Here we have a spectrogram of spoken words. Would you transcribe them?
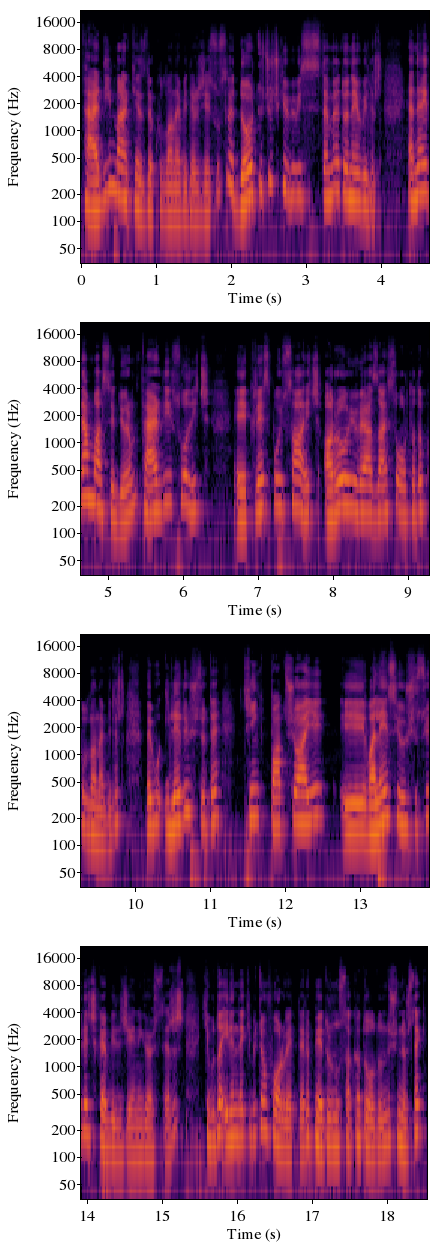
Ferdi merkezde kullanabilir Jesus ve 4-3-3 gibi bir sisteme dönebilir. Yani neyden bahsediyorum? Ferdi, Solic, e, Crespo'yu sağ iç, Arao'yu veya Zayt'sı ortada kullanabilir. Ve bu ileri üçlü de King, Batshuayi, e, Valencia üçlüsüyle çıkabileceğini gösterir. Ki bu da elindeki bütün forvetleri Pedro'nun sakat olduğunu düşünürsek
